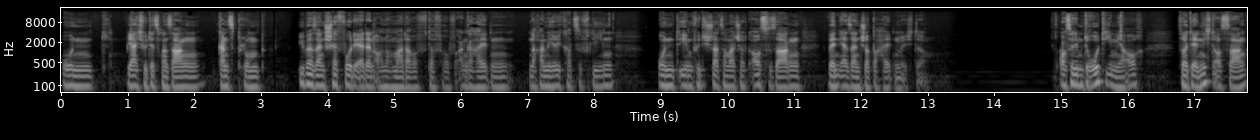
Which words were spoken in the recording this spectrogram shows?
und ja, ich würde jetzt mal sagen, ganz plump, über seinen Chef wurde er dann auch nochmal darauf, darauf angehalten, nach Amerika zu fliegen und eben für die Staatsanwaltschaft auszusagen, wenn er seinen Job behalten möchte. Außerdem drohte ihm ja auch, sollte er nicht aussagen,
